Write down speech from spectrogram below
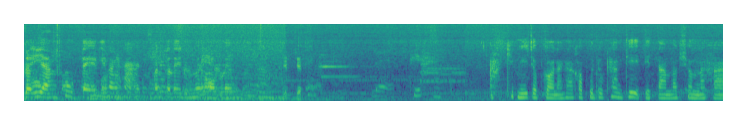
แล้วอีกอย่างถูกแตกที่ทางหากมันก็เลยดูไม่ออกเลย เจ็ดเจ็ด อะคลิปนี้จบก่อนนะคะ ขอบคุณทุกท่านที่ติดตามรับชมนะคะ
